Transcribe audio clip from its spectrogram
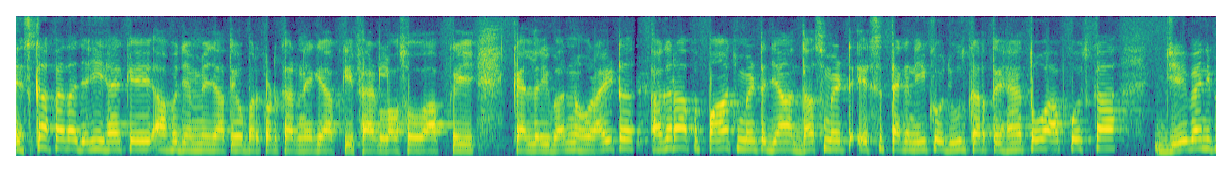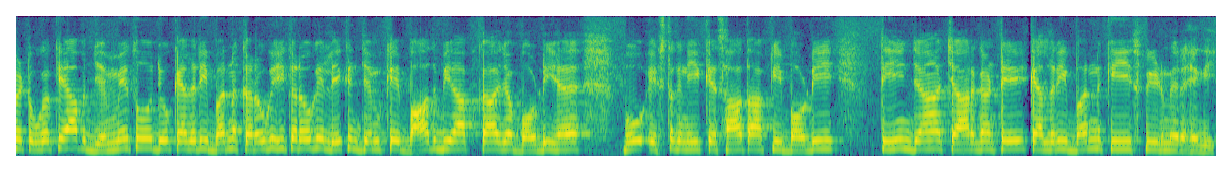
इसका फ़ायदा यही है कि आप जिम में जाते हो, वर्कआउट करने के आपकी फैट लॉस हो, आपकी कैलोरी बर्न हो राइट अगर आप पाँच मिनट या दस मिनट इस टेक्निक को यूज़ करते हैं तो आपको इसका ये बेनिफिट होगा कि आप जिम में तो जो कैलोरी बर्न करोगे ही करोगे, लेकिन जिम के बाद भी आपका जो बॉडी है, वो इस तकनीक के साथ आपकी बॉडी तीन या चार घंटे कैलोरी बर्न की स्पीड में रहेगी।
